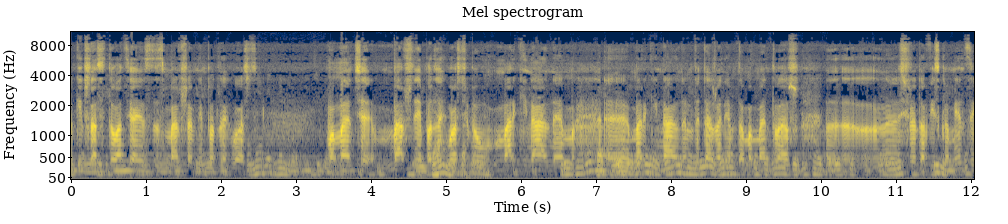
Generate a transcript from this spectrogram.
analogiczna sytuacja jest z Marszem Niepodległości momencie Marsz Niepodległości był marginalnym, e, marginalnym wydarzeniem do momentu, aż e, e, środowisko między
